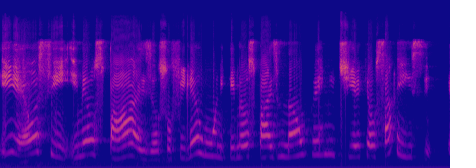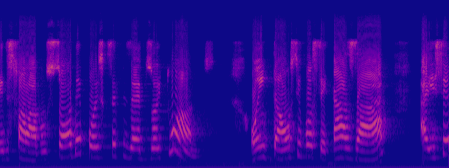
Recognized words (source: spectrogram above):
E eu, assim, e meus pais, eu sou filha única, e meus pais não permitiam que eu saísse. Eles falavam só depois que você fizer 18 anos. Ou então, se você casar, aí você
